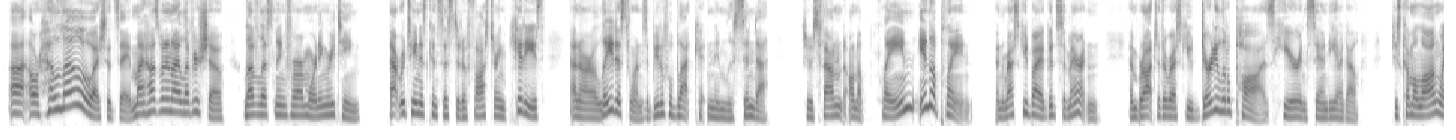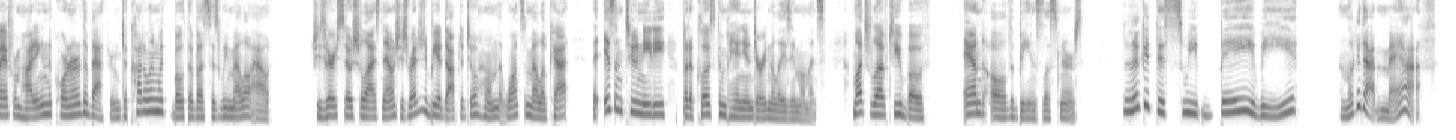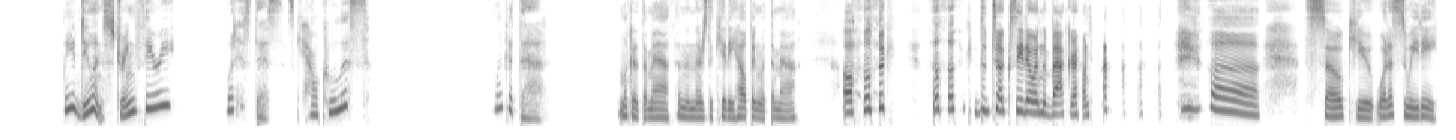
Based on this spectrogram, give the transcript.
Uh, or hello, I should say. My husband and I love your show, love listening for our morning routine. That routine has consisted of fostering kitties, and our latest one is a beautiful black kitten named Lucinda. She was found on a plane, in a plane, and rescued by a good Samaritan and brought to the rescue Dirty Little Paws here in San Diego. She's come a long way from hiding in the corner of the bathroom to cuddling with both of us as we mellow out. She's very socialized now and she's ready to be adopted to a home that wants a mellow cat that isn't too needy, but a close companion during the lazy moments. Much love to you both and all the Beans listeners. Look at this sweet baby. And look at that math. What are you doing? String theory? What is this? It's calculus? Look at that. I'm looking at the math, and then there's the kitty helping with the math. Oh, look. look at the tuxedo in the background. ah, so cute. What a sweetie.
